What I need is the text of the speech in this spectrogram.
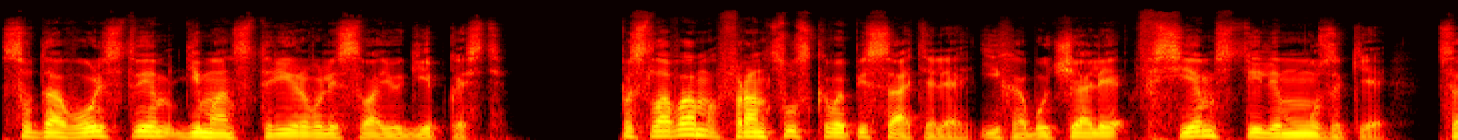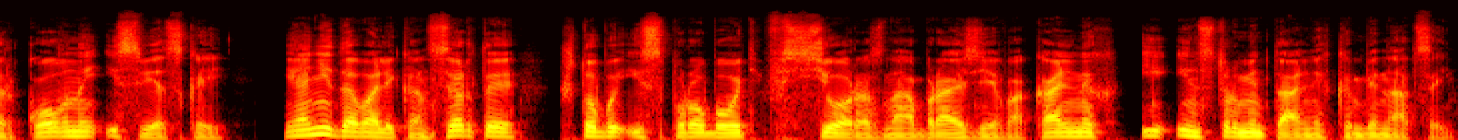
с удовольствием демонстрировали свою гибкость. По словам французского писателя, их обучали всем стилям музыки, церковной и светской, и они давали концерты, чтобы испробовать все разнообразие вокальных и инструментальных комбинаций.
